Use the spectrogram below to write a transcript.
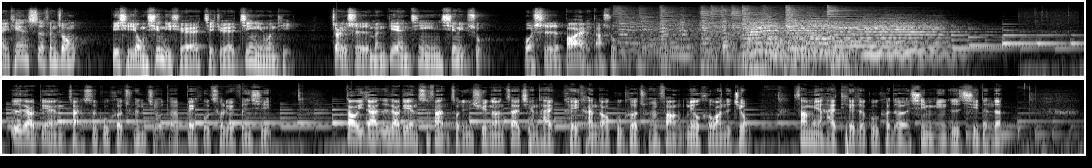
每天四分钟，一起用心理学解决经营问题。这里是门店经营心理术，我是包爱李大叔。日料店展示顾客存酒的背后策略分析。到一家日料店吃饭，走进去呢，在前台可以看到顾客存放没有喝完的酒，上面还贴着顾客的姓名、日期等等。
